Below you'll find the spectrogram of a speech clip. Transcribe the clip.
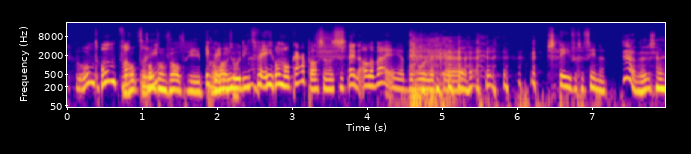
rondom Valtteri? Rond, rondom Valtteri Ik weet niet hoe die twee om elkaar passen. Want ze zijn allebei behoorlijk stevige vinnen. Ja, er zijn,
